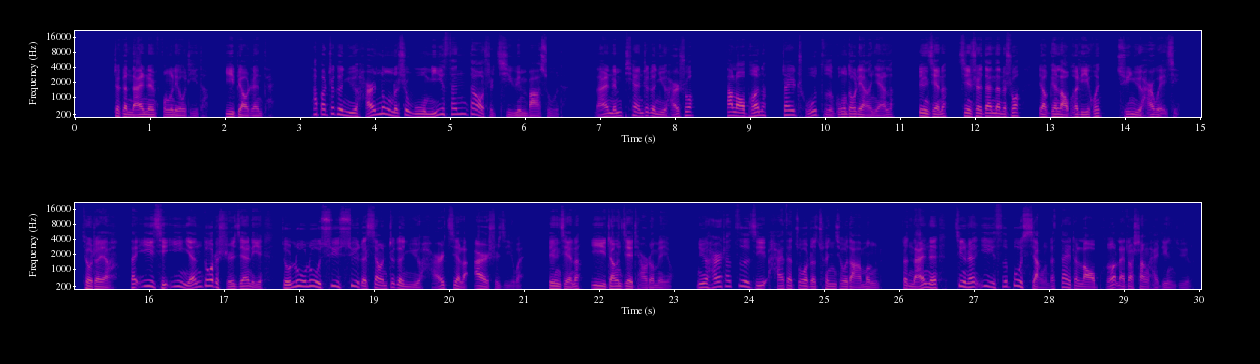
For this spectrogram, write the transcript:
这个男人风流倜傥，一表人才。他把这个女孩弄得是五迷三道，是七晕八素的。男人骗这个女孩说，他老婆呢摘除子宫都两年了，并且呢信誓旦旦的说要跟老婆离婚，娶女孩为妻。就这样，在一起一年多的时间里，就陆陆续续的向这个女孩借了二十几万，并且呢一张借条都没有。女孩她自己还在做着春秋大梦呢，这男人竟然一丝不响的带着老婆来到上海定居了。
